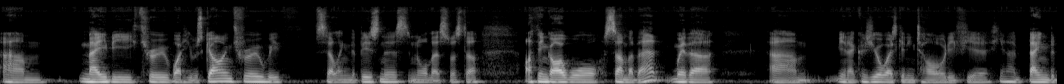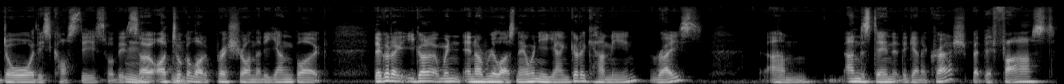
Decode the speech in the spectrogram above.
um, maybe through what he was going through with selling the business and all that sort of stuff I think I wore some of that whether um, you know, because you're always getting told if you, you know, bang the door, this costs this or this. so I took a lot of pressure on that. A young bloke, they got to, you got to, when, and I realize now when you're young, you got to come in, race, um, understand that they're going to crash, but they're fast,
